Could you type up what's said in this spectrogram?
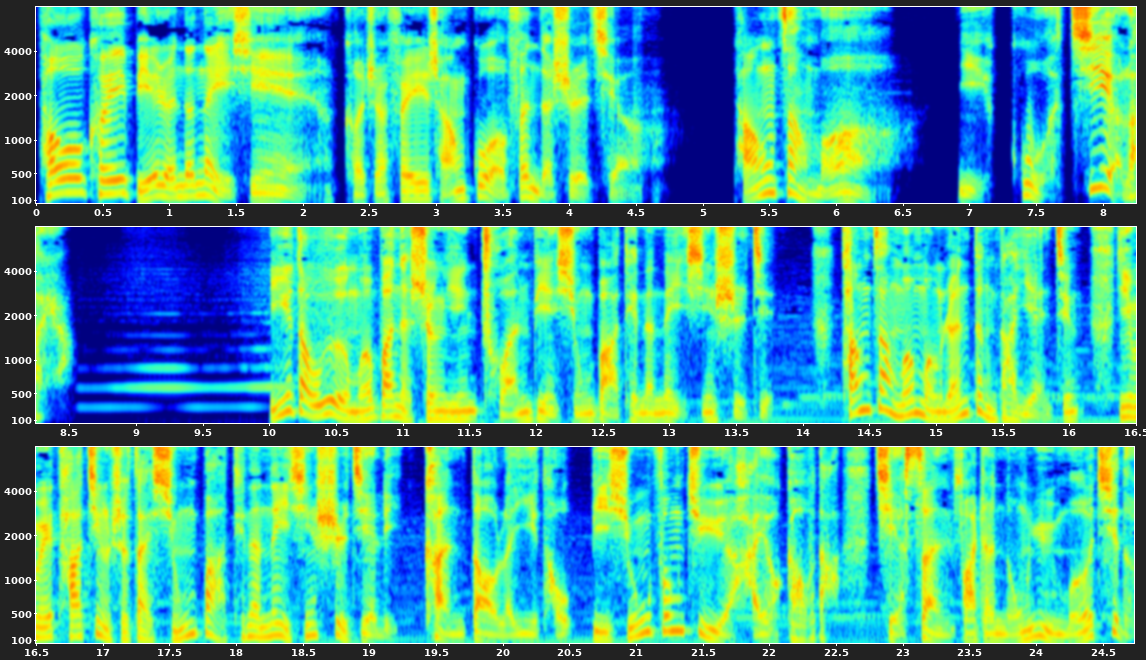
偷窥别人的内心可是非常过分的事情，唐藏魔，你过界了呀！一道恶魔般的声音传遍雄霸天的内心世界，唐藏魔猛然瞪大眼睛，因为他竟是在雄霸天的内心世界里看到了一头比雄风巨月还要高大且散发着浓郁魔气的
